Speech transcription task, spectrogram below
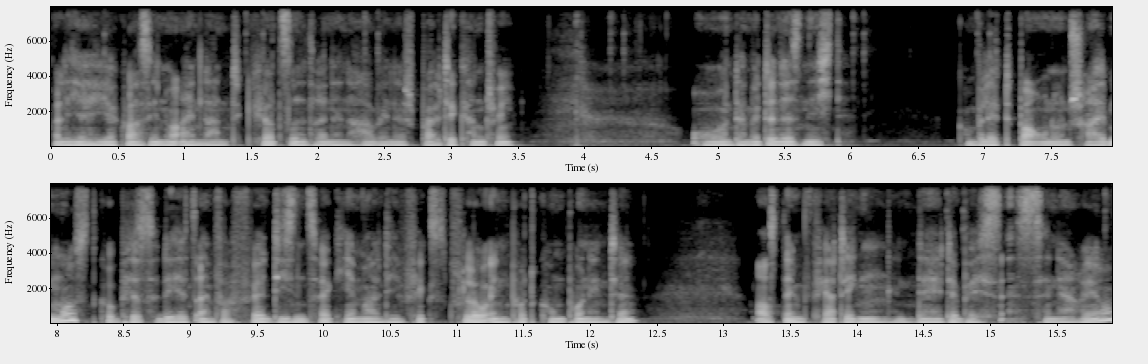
weil ich ja hier quasi nur ein Landkürzel drinnen habe in der Spalte Country. Und damit du das nicht komplett bauen und schreiben musst, kopierst du dir jetzt einfach für diesen Zweck hier mal die Fixed Flow Input Komponente aus dem fertigen Database Szenario.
